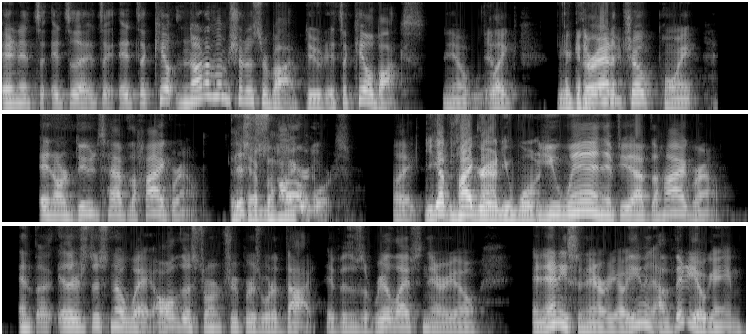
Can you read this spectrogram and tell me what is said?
and it's it's a it's a it's a kill. None of them should have survived, dude. It's a kill box. You know, Yeah. like like they're at a choke point, and our dudes have the high ground. They this have is the high Star ground. Wars. Like You got the high ground you want. you win if you have the high ground. And th- there's just no way. All of those stormtroopers would have died. If this was a real life scenario, in any scenario, even a video game,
